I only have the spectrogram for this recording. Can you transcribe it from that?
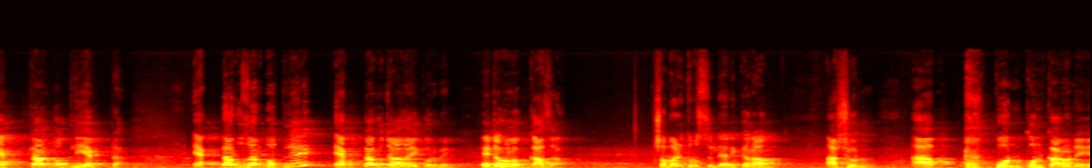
একটার বদলি একটা। একটা রোজার বদলে একটা রোজা আদায় করবেন। এটা হলো কাজা। সম্মানিত মুসল্লিয়ানি কারাম, আসুন কোন কোন কারণে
